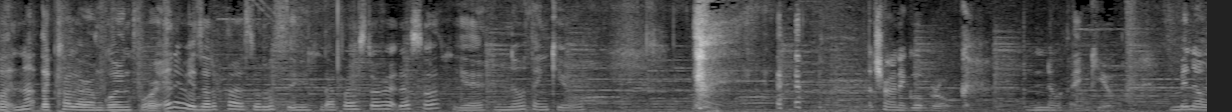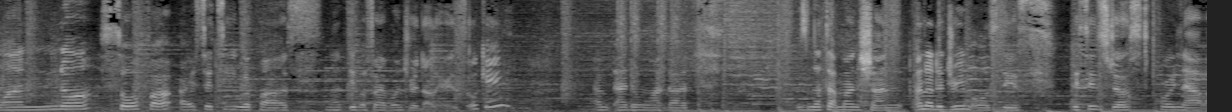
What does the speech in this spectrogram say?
but not the color I'm going for. Anyways, at the price, let me see. That price still right there, so yeah. No, thank you. Trying to go broke. No, thank you. Me no want no sofa or settee we pass not even five hundred dollars. Okay, I'm, I don't want that. It's not a mansion. Another dream house. This this is just for now.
